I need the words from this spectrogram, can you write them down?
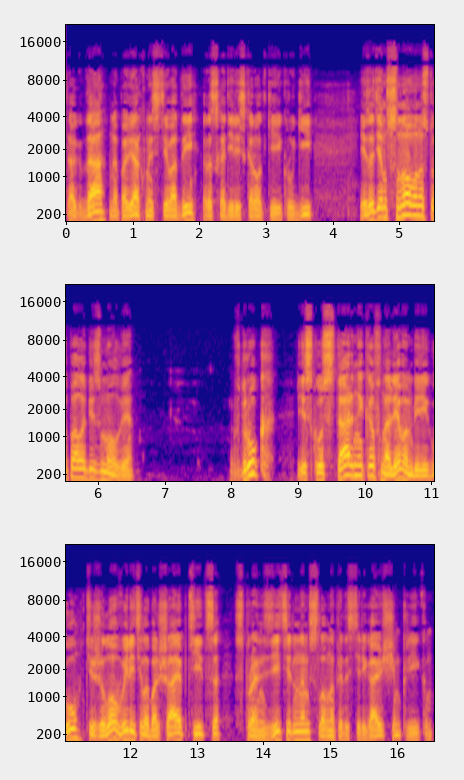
Тогда на поверхности воды расходились короткие круги, и затем снова наступало безмолвие. Вдруг из кустарников на левом берегу тяжело вылетела большая птица с пронзительным, словно предостерегающим криком.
